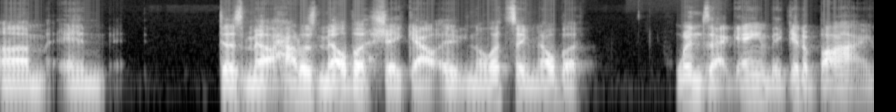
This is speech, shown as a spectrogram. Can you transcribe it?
Um, and does Mel how does Melba shake out? You know, let's say Melba wins that game, they get a bye,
